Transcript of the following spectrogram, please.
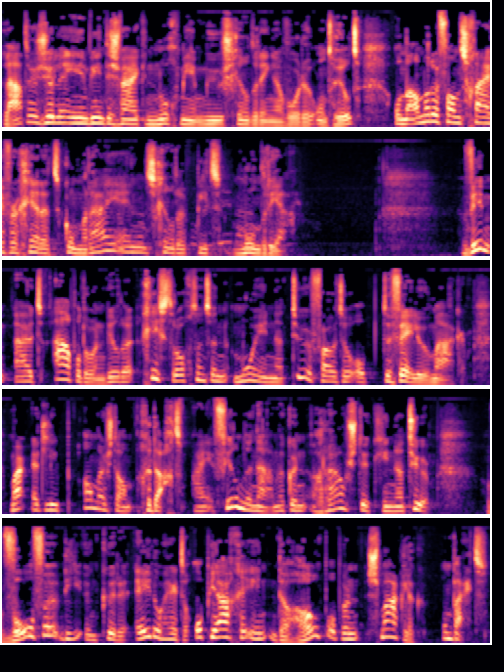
Later zullen in Winterswijk nog meer muurschilderingen worden onthuld. Onder andere van schrijver Gerrit Komrij en schilder Piet Mondriaan. Wim uit Apeldoorn wilde gisterochtend een mooie natuurfoto op de Veluwe maken. Maar het liep anders dan gedacht. Hij filmde namelijk een rauw stukje natuur. Wolven die een kudde edelherten opjagen in de hoop op een smakelijk ontbijt.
